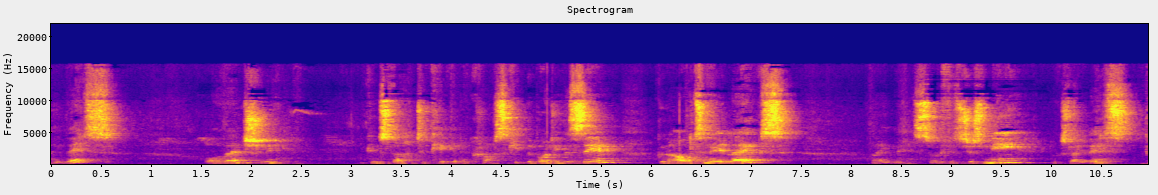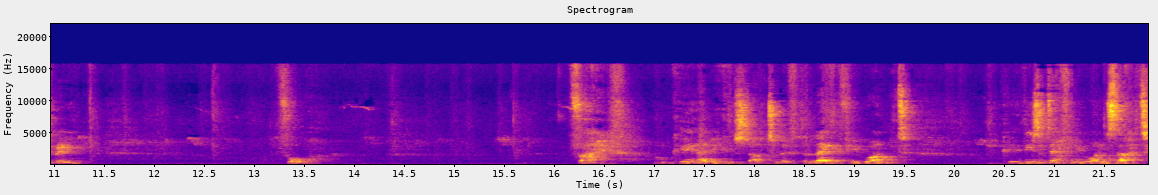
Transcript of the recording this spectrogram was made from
like this, or eventually you can start to kick it across. Keep the body the same. I'm going to alternate legs like this. So if it's just me, looks like this. Three, four, five. Okay, then you can start to lift the leg if you want. Okay, these are definitely ones that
